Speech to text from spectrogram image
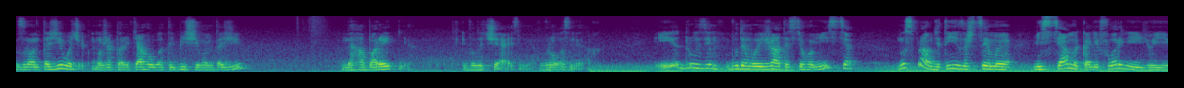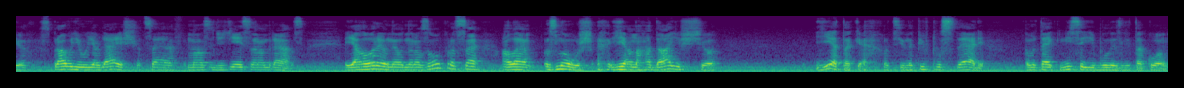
з вантажівочок може перетягувати більші вантажі, негабаритні, такі величезні в розмірах. І, друзі, будемо виїжджати з цього місця. Ну, справді, ти їздиш цими місцями Каліфорнією і справді уявляєш, що це у нас GTA San Andreas. Я говорив неодноразово про це, але знову ж я нагадаю, що є таке, оці напівпустелі. Пам'ятаю, як місії були з літаком,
